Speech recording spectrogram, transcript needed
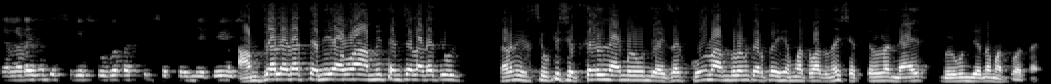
त्या लढाईमध्ये सगळे सोबत असतील शेतकरी नेते. आमच्या लढ्यात त्यांनी यावं आम्ही त्यांच्या लढ्यात येऊ. कारण शेवटी शेतकऱ्याला न्याय मिळवून द्यायचा आहे. कोण आंदोलन करतं हे महत्वाचं नाही. शेतकऱ्याला न्याय मिळवून देणं महत्वाचं आहे.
